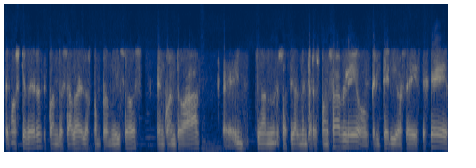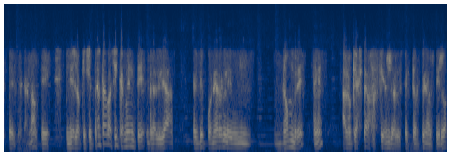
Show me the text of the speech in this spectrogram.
tenemos que ver cuando se habla de los compromisos en cuanto a eh, socialmente responsable o criterios ESG, etcétera, ¿no? Que de lo que se trata básicamente, en realidad, es de ponerle un nombre ¿eh? a lo que ha estado haciendo el sector financiero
